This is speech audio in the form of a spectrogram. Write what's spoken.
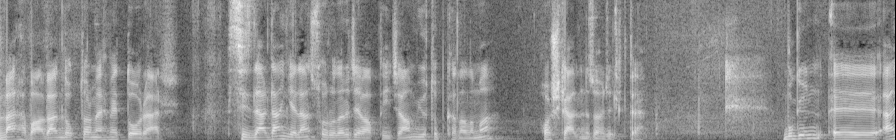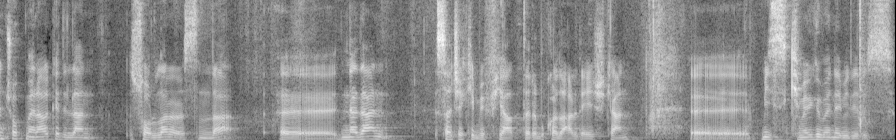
Merhaba ben Doktor Mehmet Doğrer. Sizlerden gelen soruları cevaplayacağım YouTube kanalıma hoş geldiniz öncelikle. Bugün e, en çok merak edilen sorular arasında e, neden saç ekimi fiyatları bu kadar değişken? E, biz kime güvenebiliriz?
